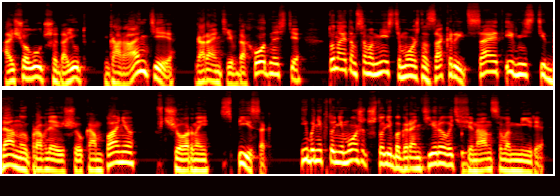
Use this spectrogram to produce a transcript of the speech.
а еще лучше дают гарантии, гарантии в доходности, то на этом самом месте можно закрыть сайт и внести данную управляющую компанию в черный список, ибо никто не может что-либо гарантировать в финансовом мире –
